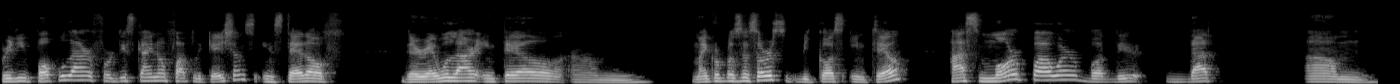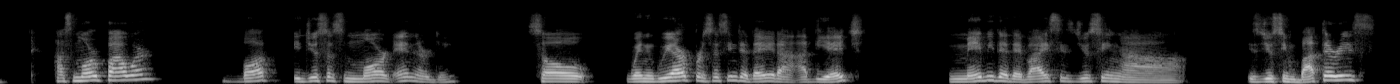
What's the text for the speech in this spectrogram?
pretty popular for this kind of applications instead of the regular Intel um, microprocessors because Intel has more power, but the, that um, has more power, but it uses more energy. So when we are processing the data at the edge, maybe the device is using uh, is using batteries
